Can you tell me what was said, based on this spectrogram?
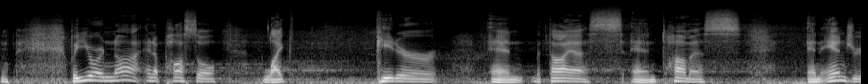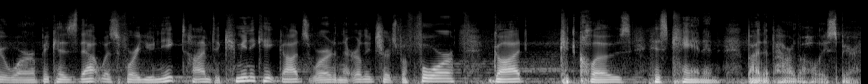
but you are not an apostle like Peter and Matthias and Thomas and Andrew were, because that was for a unique time to communicate God's word in the early church before God could close his canon by the power of the Holy Spirit.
